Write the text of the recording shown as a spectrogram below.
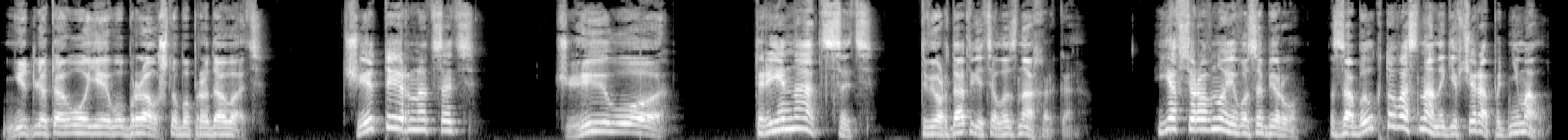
«Не для того я его брал, чтобы продавать». «Четырнадцать». «Чего?» «Тринадцать», — твердо ответила знахарка. Я все равно его заберу. Забыл, кто вас на ноги вчера поднимал?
